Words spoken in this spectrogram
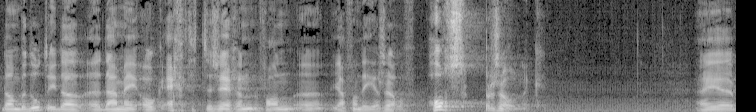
dan bedoelt hij dat, uh, daarmee ook echt te zeggen van, uh, ja, van de Heer zelf. Hoogstpersoonlijk. Hij, uh,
